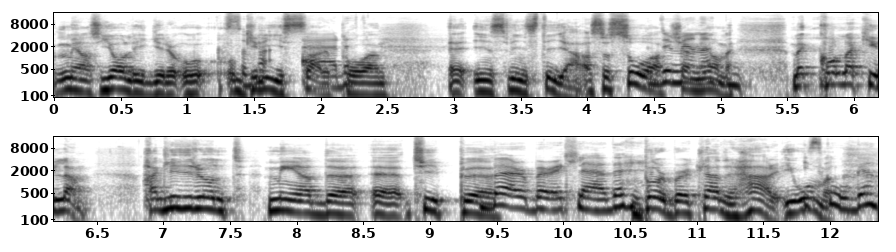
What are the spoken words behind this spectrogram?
Medan jag ligger och, och Alltså, grisar på en, eh, i en svinstia. Alltså så Du känner menar jag mig. Men kolla killen. Han glider runt med eh, typ eh, Burberry-kläder. Burberry-kläder här i Åmål. skogen.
